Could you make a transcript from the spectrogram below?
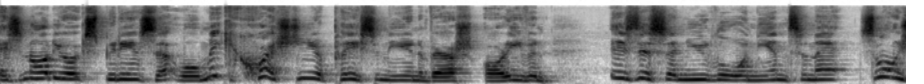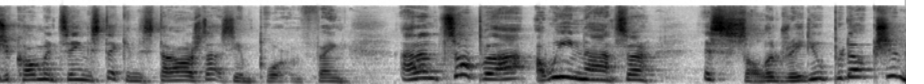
it's an audio experience that will make you question your place in the universe, or even is this a new low on the internet? So long as you're commenting, sticking the stars, that's the important thing. And on top of that, a wee natter is solid radio production.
